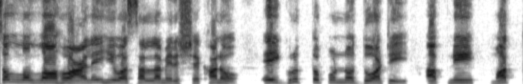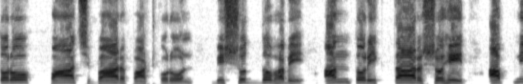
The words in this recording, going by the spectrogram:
সাল্লাহ আলহি ওয়াসাল্লামের শেখানো এই গুরুত্বপূর্ণ দোয়াটি আপনি মাত্র পাঁচ বার পাঠ করুন। বিশুদ্ধভাবে আন্তরিকতার সহিত আপনি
